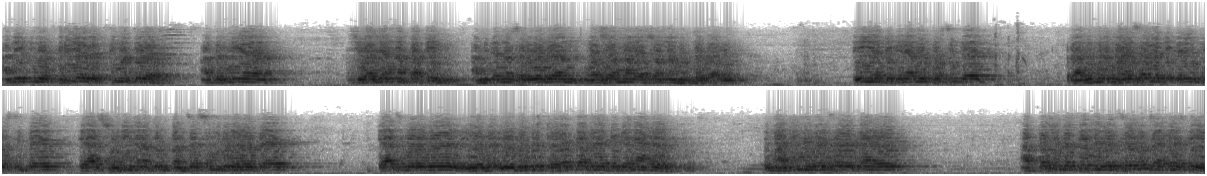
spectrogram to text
अनेक लोकप्रिय व्यक्तिमत्व आदरणीय शिवाजींना पाटील आम्ही त्यांना सर्वजण वासवांना वासवांना म्हणतो आहे ते या ठिकाणी आम्ही उपस्थित आहेत. राजेंद्र माळेसाहेब या ठिकाणी उपस्थित आहेत. त्या सोनीगणातून पंचायत समिती लढवत आहेत. त्याचबरोबर योगेंद्र थोरात बाबा या ठिकाणी आहेत. ते माजी नगरसेवक आहेत. आता सुद्धा ते नगरसेवकच झाले असते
